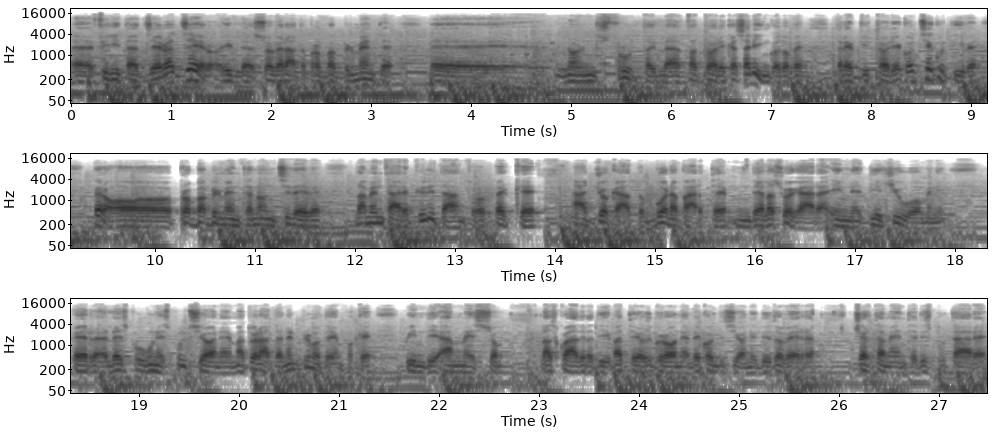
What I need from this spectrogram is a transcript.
Eh, finita 0-0, il Soverato probabilmente eh, non sfrutta il fattore casalingo dopo tre vittorie consecutive, però probabilmente non si deve lamentare più di tanto perché ha giocato buona parte della sua gara in 10 uomini per un'espulsione maturata nel primo tempo che quindi ha messo la squadra di Matteo Sgrone nelle condizioni di dover certamente disputare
